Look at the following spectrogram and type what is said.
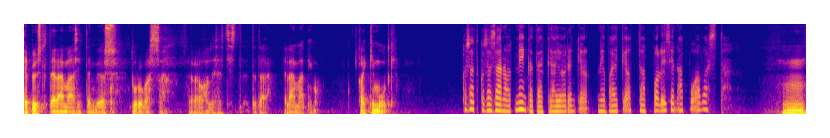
he pystyvät elämään sitten myös turvassa ja rauhallisesti tätä elämää niin kuin kaikki muutkin. Osaatko sä sanoa, että minkä takia joidenkin on niin vaikea ottaa poliisin apua vastaan? Hmm.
